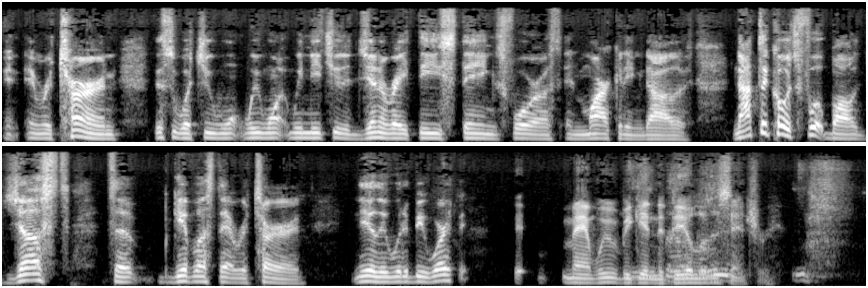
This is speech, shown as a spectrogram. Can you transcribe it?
in, in return, this is what you want. We want, we need you to generate these things for us in marketing dollars, not to coach football, just to give us that return. Neely, would it be worth it? Man, we would be getting the deal of the century.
